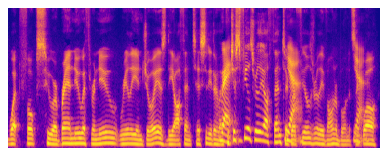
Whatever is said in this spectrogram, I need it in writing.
what folks who are brand new with Renew really enjoy is the authenticity. They're like, Right. it just feels really authentic or it feels really vulnerable. And it's like, well,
